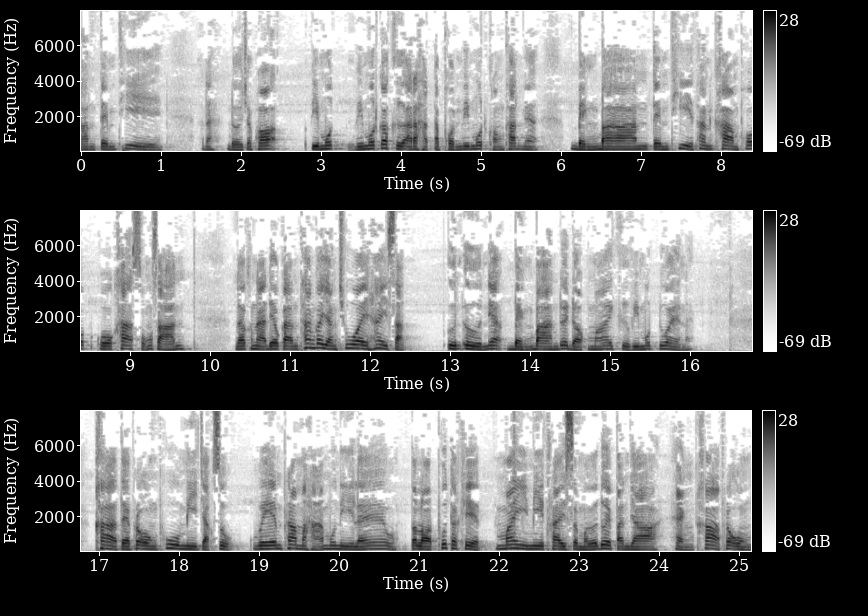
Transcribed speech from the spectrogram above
านเต็มที่นะโดยเฉพาะ วิมุตวิมุตก็คืออรหัตผลวิมุตของท่านเนี่ยเบ่งบานเต็มที่ท่านข้ามภพโอฆาสงสาร แล้วขณะเดียวกันท่านก็ยังช่วยให้สัตว์อื่นๆเนี่ยแบ่งบานด้วยดอกไม้คือวิมุตด้วยนะข้าแต่พระองค์ผู้มีจักสุเว้นพระมหามุนีแล้ว ตลอดพุทธเขตไม่มีใครเสมอด้วยปัญญาแห่งข้าพระองค์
